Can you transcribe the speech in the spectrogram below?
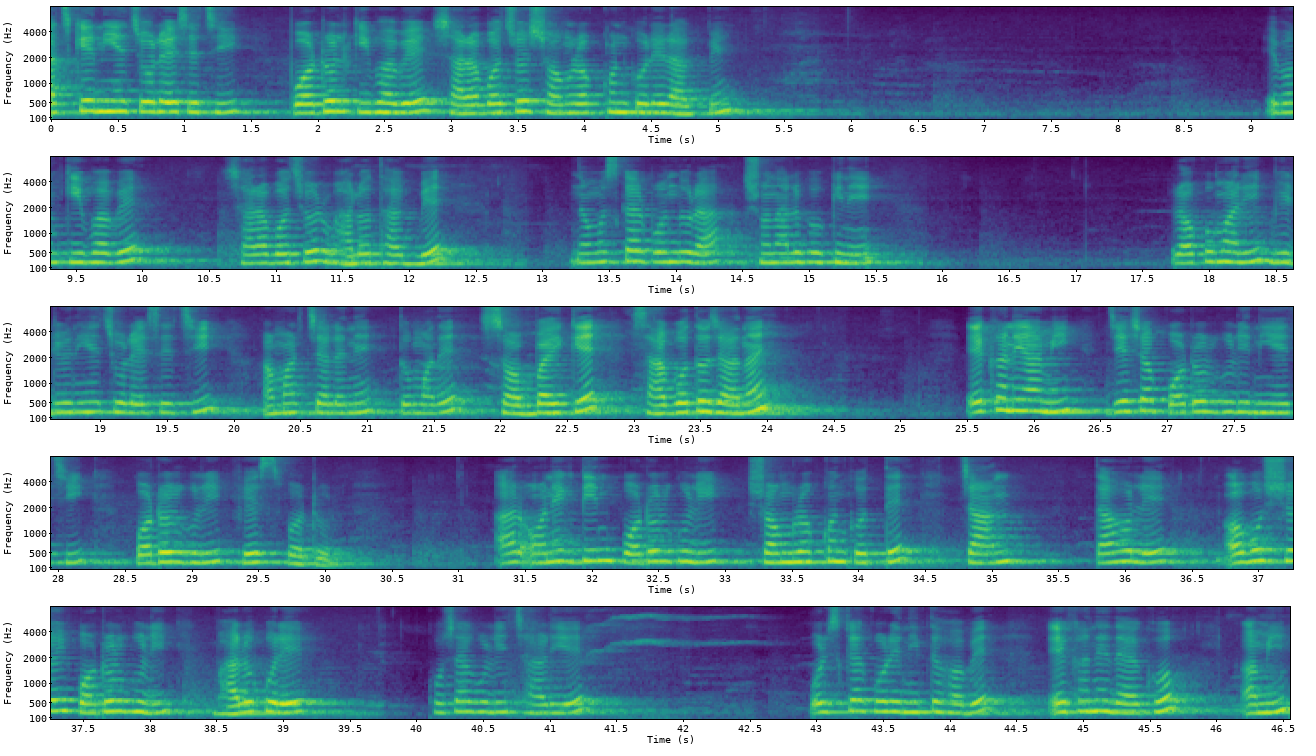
আজকে নিয়ে চলে এসেছি পটল কীভাবে সারা বছর সংরক্ষণ করে রাখবেন এবং কীভাবে সারা বছর ভালো থাকবে। নমস্কার বন্ধুরা, সোনালি কুকিনে রকমারি ভিডিও নিয়ে চলে এসেছি। আমার চ্যানেলে তোমাদের সবাইকে স্বাগত জানাই। এখানে আমি যেসব পটলগুলি নিয়েছি পটলগুলি ফ্রেশ পটল। আর অনেক দিন পটলগুলি সংরক্ষণ করতে চান, তাহলে অবশ্যই পটলগুলি ভালো করে খোসাগুলি ছাড়িয়ে পরিষ্কার করে নিতে হবে। এখানে দেখো, আমি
